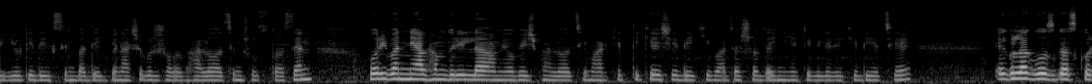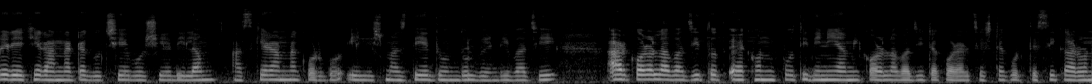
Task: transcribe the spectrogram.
ভিডিওটি দেখছেন বা দেখবেন, আশা করি সবাই ভালো আছেন, সুস্থ আছেন। পরিবার নিয়ে আলহামদুলিল্লাহ আমিও বেশ ভালো আছি। মার্কেট থেকে এসে দেখি বাজার সদাই নিয়ে টেবিলে রেখে দিয়েছে। এগুলা গোছ গাছ করে রেখে রান্নাটা গুছিয়ে বসিয়ে দিলাম। আজকে রান্না করব ইলিশ মাছ দিয়ে দুন্দুল, ভেন্ডি ভাজি আর করলা ভাজি। তো এখন প্রতিদিনই আমি করলা ভাজিটা করার চেষ্টা করতেছি কারণ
